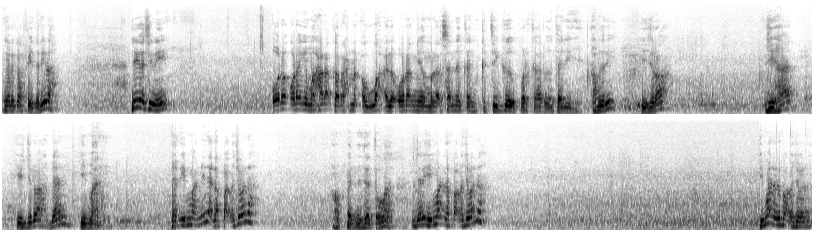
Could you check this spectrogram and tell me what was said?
negara kafir tadi lah. Jadi kat sini Orang-orang yang mengharapkan rahmat Allah adalah orang yang melaksanakan ketiga perkara tadi. Apa tadi? Hijrah, Jihad, hijrah dan iman Dan iman ni nak dapat macam mana? Apa yang jatuh ha? Jadi iman dapat macam mana? Iman dapat macam mana?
